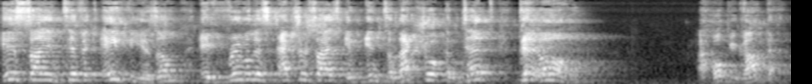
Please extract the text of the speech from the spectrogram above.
Is scientific atheism a frivolous exercise in intellectual contempt? Dead on. I hope you got that.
